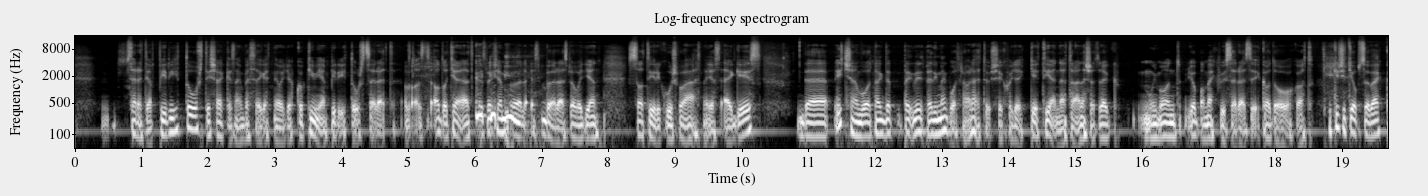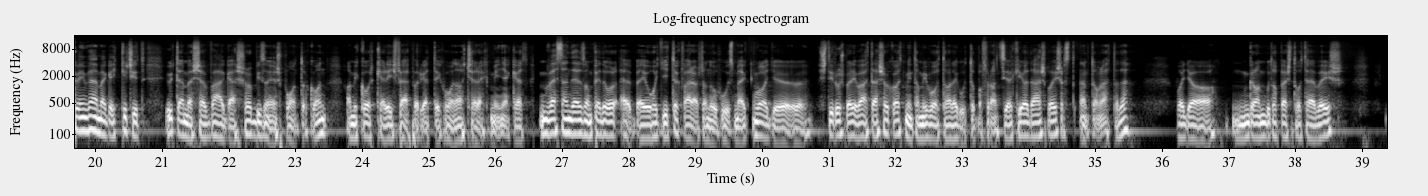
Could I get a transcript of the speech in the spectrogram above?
szereti a pirítóst, és elkezdenek beszélgetni, hogy akkor ki milyen pirítóst szeret. Az adott jelenet közben, és ilyen bőrleszbe, vagy ilyen szatirikusba átmegy az egész, de itt sem volt meg, de pedig meg volt rá a lehetőség, hogy egy-két ilyennel talán esetleg úgymond jobban megfűszerezzék a dolgokat. Egy kicsit jobb szövegkönyvvel, meg egy kicsit ütemesebb vágással bizonyos pontokon, amikor kell így felpörgették volna a cselekményeket. Wes Anderson például ebbe jó, hogy így tök váratlanul húz meg, vagy ö, stílusbeli váltásokat, mint ami volt a legutóbb a francia kiadásban is, azt nem tudom, láttad-e? Vagy a Grand Budapest Hotelbe is,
